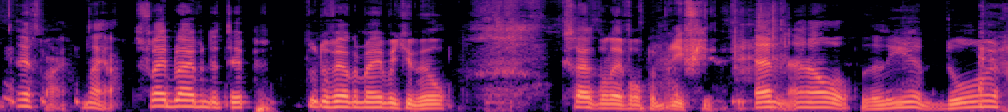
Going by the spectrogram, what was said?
Echt waar. Nou ja, vrijblijvende tip. Doe er verder mee wat je wil. Ik schrijf het wel even op een briefje. NL leer door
